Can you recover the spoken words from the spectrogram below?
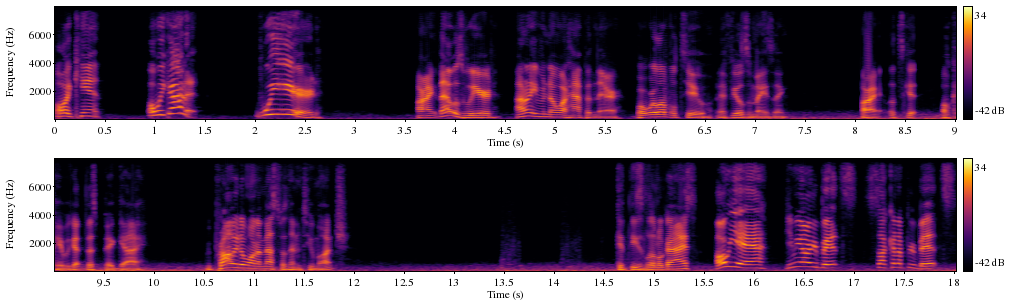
Oh, I can't. Oh, we got it. Weird. All right, that was weird. I don't even know what happened there, but we're level two, and it feels amazing. All right, let's get... Okay, we got this big guy. We probably don't want to mess with him too much. Get these little guys. Oh, yeah. Give me all your bits. Sucking up your bits.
